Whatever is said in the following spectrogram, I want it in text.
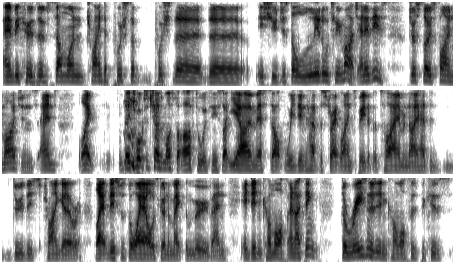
and because of someone trying to push the push the the issue just a little too much, and it is just those fine margins. And like they talked to Chaz Mostert afterwards, and he's like, "Yeah, I messed up. We didn't have the straight line speed at the time, and I had to do this to try and get a like this was the way I was going to make the move, and it didn't come off." And I think the reason it didn't come off is because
